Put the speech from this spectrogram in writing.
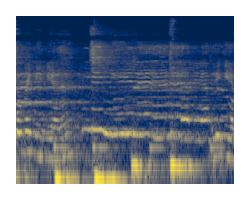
ต้องไม่มีเมียนะไม่มีเล่ห์เรียบพี่เกี่ย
